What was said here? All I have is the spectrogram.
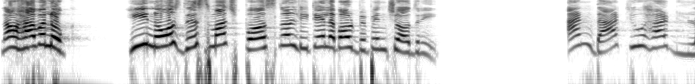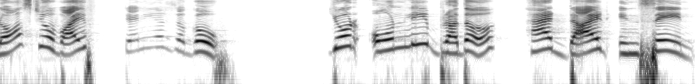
Now have a look. He knows this much personal detail about bipin chaudhary and that you had lost your wife 10 years ago. Your only brother had died insane.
